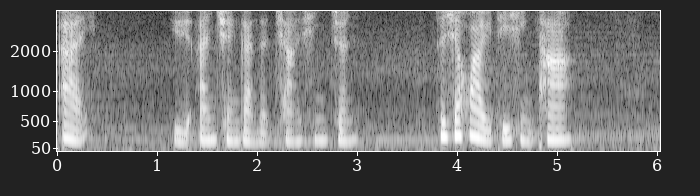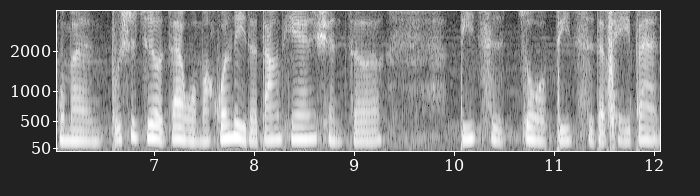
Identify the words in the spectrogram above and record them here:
爱与安全感的强心针。这些话语提醒他。我们不是只有在我们婚礼的当天选择彼此做彼此的陪伴，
